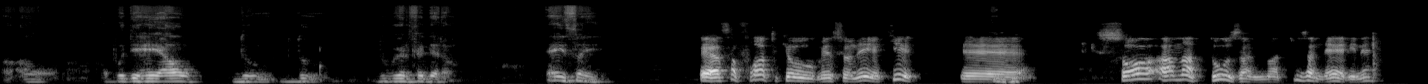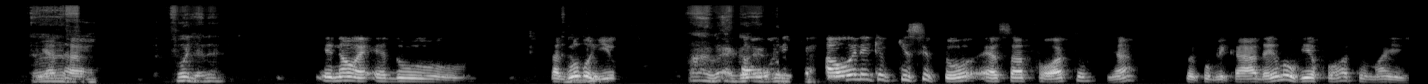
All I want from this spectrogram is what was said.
ao, ao poder real do, do, do, governo federal. É isso aí. É, essa foto que eu mencionei aqui, é, uhum. só a Natuza, Natuza Neri, né? Ah, é da... Folha, né? Não, é, é do da Globo uhum. News. Ah, é, é, a, única, a única que citou essa foto, né? Foi publicada. Eu não vi a foto, mas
